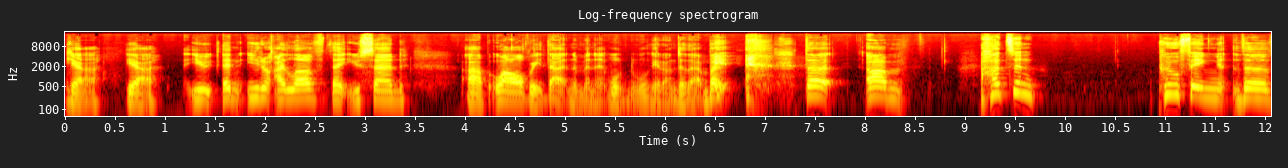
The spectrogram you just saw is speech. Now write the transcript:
Yeah, yeah. You and you know, I love that you said. Uh, well, I'll read that in a minute. We'll we'll get onto that. But the um, Hudson poofing the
